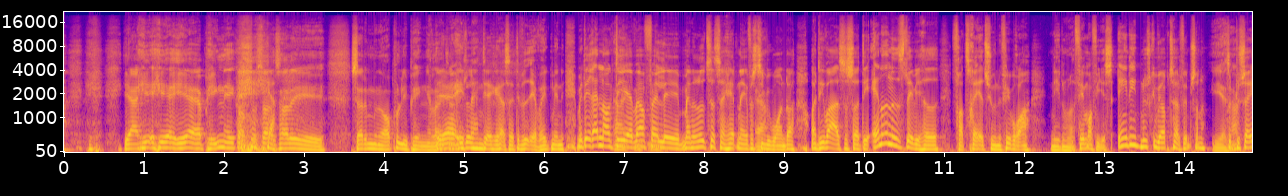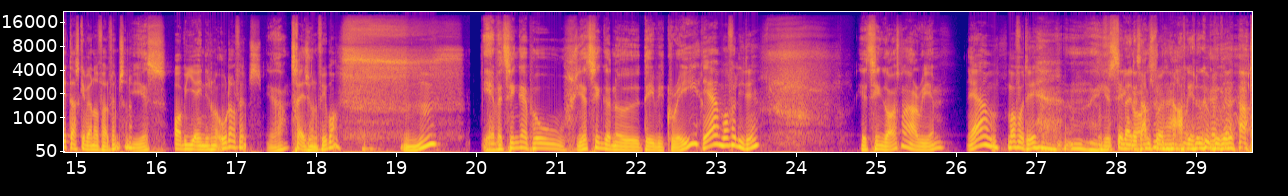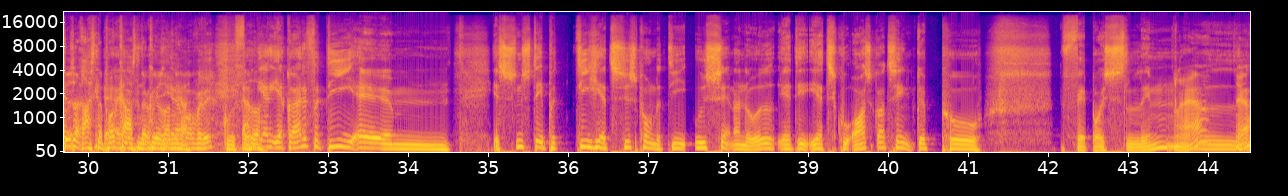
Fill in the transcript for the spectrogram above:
Ja, her, her, her er pengene, ikke? Og så, så, Ja. så, er det, så er det Monopoly-penge. Eller er et eller andet, kan, altså, det ved jeg jo ikke, men, men det er ret nok, det er i hvert fald, øh, man er nødt til at tage hatten af for Stevie Wonder, og det var altså så det andet nedslag, vi havde fra 23. februar 1985. Andy, nu skal vi op til 90'erne, Ja, for du sagde, at der skal være noget fra 90'erne, Yes. og vi er i 1998, Ja. 23. februar. Ja, hvad tænker jeg på? Jeg tænker noget David Gray. Ja, hvorfor lige det? Jeg tænker også noget R.E.M. Ja, hvorfor det? Jeg Stiller det samme spørgsmål. Okay, nu kan vi blive ved. Det er så resten af podcasten, der kører sådan ja, her. Hvorfor det? Fader. Jamen, jeg, jeg gør det, fordi øhm, jeg synes, det er på de her tidspunkter, de udsender noget. Ja, det, jeg kunne også godt tænke på Fatboy Slim. Ja, ja.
